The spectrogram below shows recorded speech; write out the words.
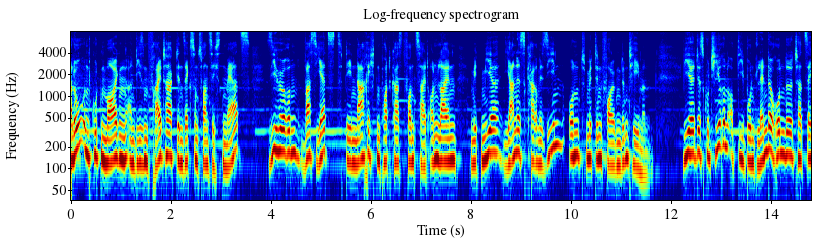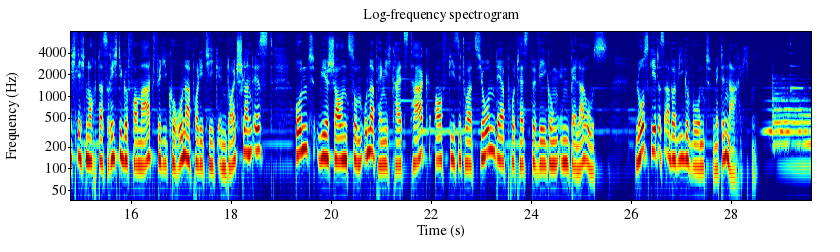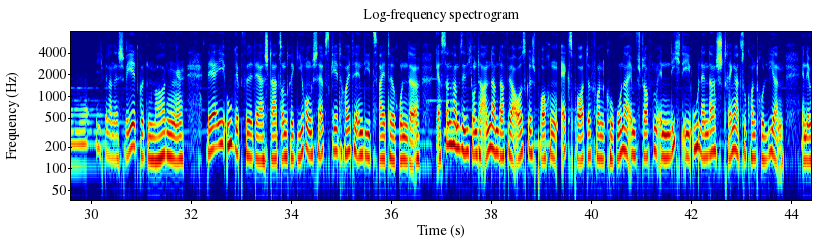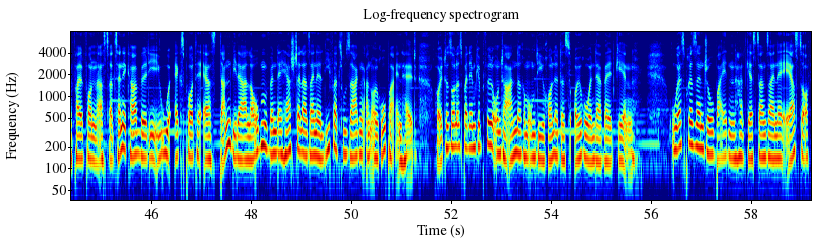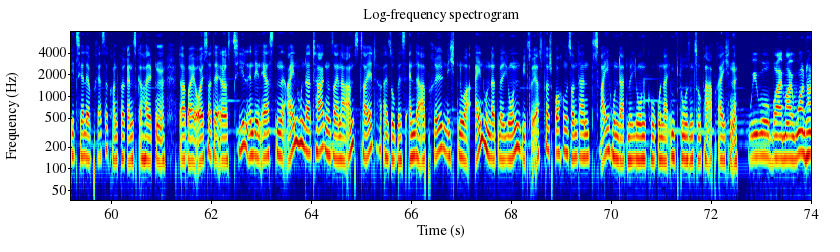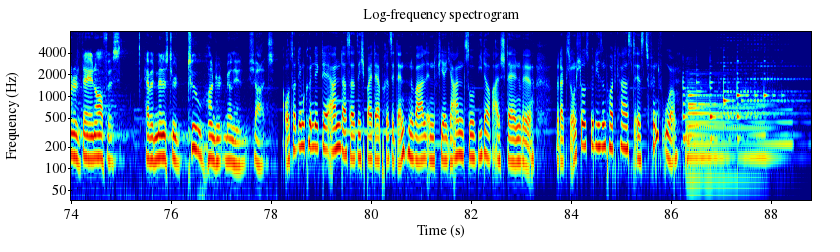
Hallo und guten Morgen an diesem Freitag, den 26. März. Sie hören Was jetzt, den Nachrichtenpodcast von Zeit Online mit mir, Jannis Karmesin und mit den folgenden Themen. Wir diskutieren, ob die Bund-Länder-Runde tatsächlich noch das richtige Format für die Corona-Politik in Deutschland ist. Und wir schauen zum Unabhängigkeitstag auf die Situation der Protestbewegung in Belarus. Los geht es aber wie gewohnt mit den Nachrichten. Ich bin Anne Schwedt, guten Morgen. Der EU-Gipfel der Staats- und Regierungschefs geht heute in die zweite Runde. Gestern haben sie sich unter anderem dafür ausgesprochen, Exporte von Corona-Impfstoffen in Nicht-EU-Länder strenger zu kontrollieren. In dem Fall von AstraZeneca will die EU Exporte erst dann wieder erlauben, wenn der Hersteller seine Lieferzusagen an Europa einhält. Heute soll es bei dem Gipfel unter anderem um die Rolle des Euro in der Welt gehen. US-Präsident Joe Biden hat gestern seine erste offizielle Pressekonferenz gehalten. Dabei äußerte er das Ziel, in den ersten 100 Tagen seiner Amtszeit, also bis Ende April, nicht nur 100 Millionen, wie zuerst versprochen, sondern 200 Millionen Corona-Impfdosen zu verabreichen. We will by my 100th day in office have administered 200 million shots. Außerdem kündigte er an, dass er sich bei der Präsidentenwahl in vier Jahren zur Wiederwahl stellen will. Redaktionsschluss für diesen Podcast ist 5 Uhr.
